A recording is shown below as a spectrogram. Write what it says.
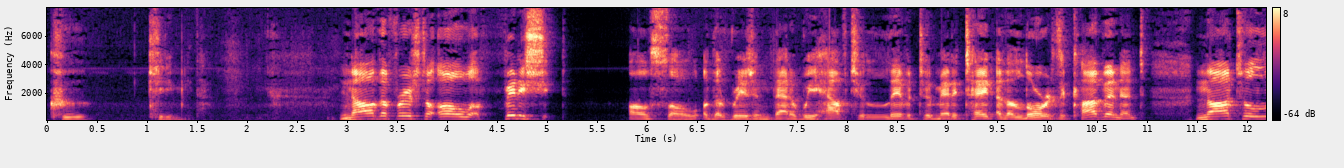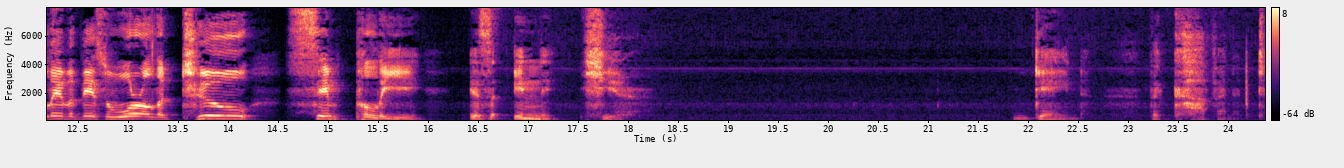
그 길입니다. Now the first O finish it. Also the reason that we have to live to meditate the Lord's covenant, not to live this world too simply is in here. Gain the covenant.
